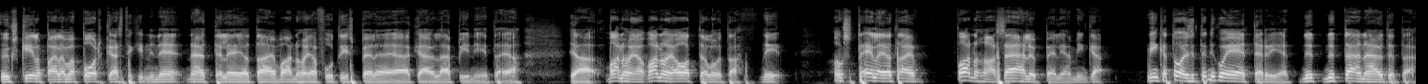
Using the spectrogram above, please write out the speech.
yksi kilpaileva podcastikin, niin ne näyttelee jotain vanhoja futispelejä ja käy läpi niitä ja, ja vanhoja, vanhoja otteluita. Niin onko teillä jotain vanhaa sählypeliä, minkä, minkä toi sitten niin kuin eetteriin, että nyt, nyt tämä näytetään.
